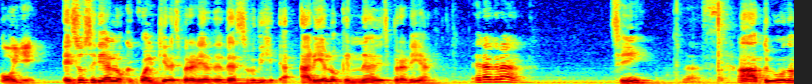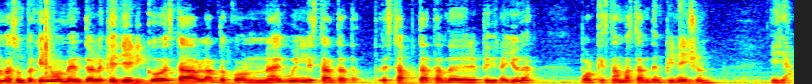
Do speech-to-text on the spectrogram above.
Oye, Eso sería lo que cualquiera esperaría de Destro. Dije, haría lo que nadie esperaría. Era Grant. Sí. Yes. Ah, tuvimos nada más un pequeño momento en el que Jericho está hablando con Nightwing, le están está tratando de pedir ayuda, porque están bastante en P-Nation, y ya.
